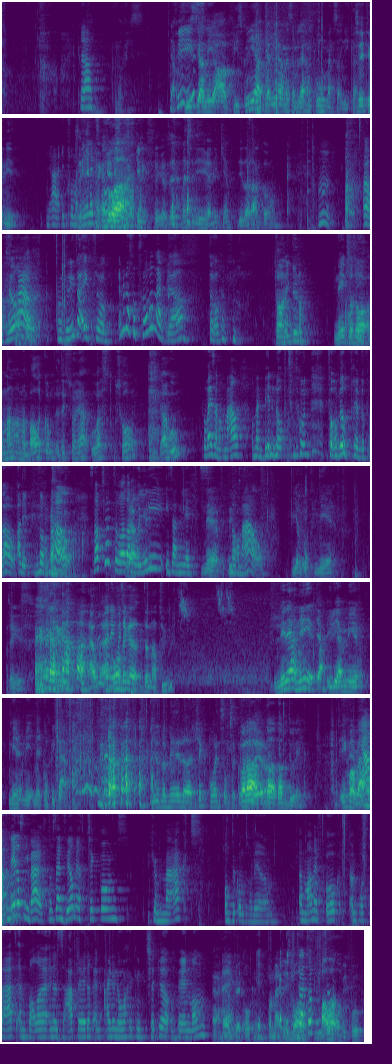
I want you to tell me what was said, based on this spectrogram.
Ja. ik vind dat vies. Ja, Vies? Ja, nee, ja, vies. Ik weet niet, ja, ik heb hier met zijn lichaam komen, mensen dat niet kennen. Zeker niet. Ja, ik voel me heel Ken exposed. ik- Wow. ken ik zeggen. Zeg, Mensen die je niet kent, die daar aankomen. Oh, heel raar. Ik liet dat echt zo. En nu was het op school vandaag. Ja. Toch. Ik zou dat niet kunnen. Nee, ik Als er ook zo niet. een man aan mijn ballen komt en zegt van ja, hoe was het op school? Ja, goed. Voor mij is dat normaal om mijn binnen open te doen voor een wildvreemde vrouw. Allee, normaal. Snap je? Terwijl dat Ja. voor jullie is dat niet echt Nee, effectief. normaal. Die hebben ook meer... Zeg eens. Hij wil eigenlijk gewoon zeggen de natuur. Nee, nee, nee. Ja, jullie hebben meer, meer, meer, meer complicaties. Jullie hebben meer eh, checkpoints om te Voilà, controleren. dat, dat bedoel ik. Het enige wat wij Ja, nee, dat is niet waar. Er zijn veel meer checkpoints gemaakt om te controleren. Een man heeft ook een prostaat en ballen en een zaadleider en I don't know wat je kunt checken bij een man. Ja, Nee, ik weet ook niet. Voor mij is het gewoon ballen zo- of je poep.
